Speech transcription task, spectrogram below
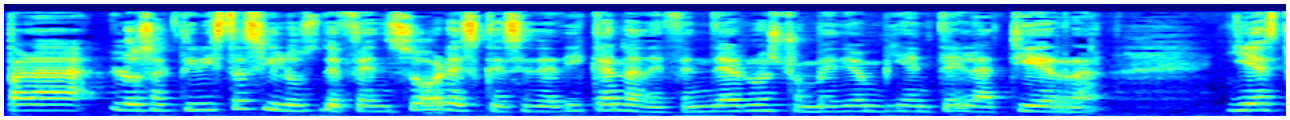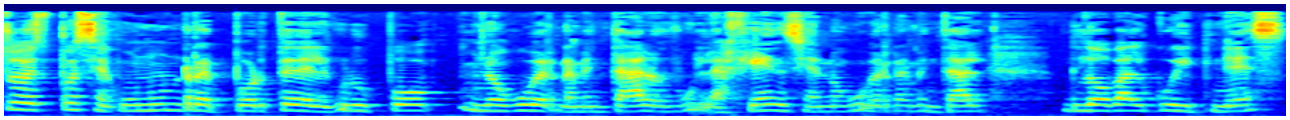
para los activistas y los defensores que se dedican a defender nuestro medio ambiente y la tierra. Y esto es pues según un reporte del grupo no gubernamental o de la agencia no gubernamental Global Witness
